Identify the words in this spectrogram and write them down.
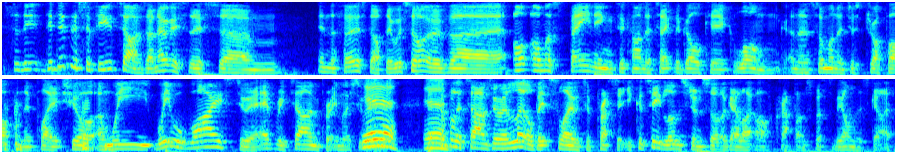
So they, they did this a few times. I noticed this um, in the first half. They were sort of uh, almost feigning to kind of take the goal kick long, and then someone would just drop off and they play it short. And we we were wise to it every time, pretty much. We were- Yeah, a couple of times we were a little bit slow to press it. You could see Lundstram sort of go like, "Oh crap, I'm supposed to be on this guy."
